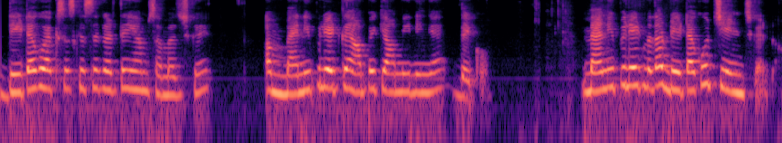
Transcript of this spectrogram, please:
डेटा को एक्सेस कैसे करते हैं, ये हम समझ गए। अब मैनिपुलेट का यहाँ पे क्या मीनिंग है? देखो मैनिपुलेट मतलब डेटा को चेंज करना।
